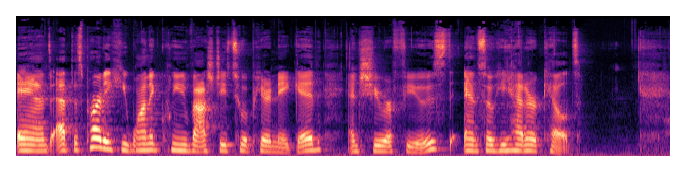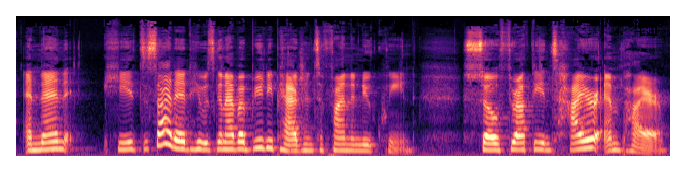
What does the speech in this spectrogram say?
and at this party, he wanted Queen Vashti to appear naked, and she refused, and so he had her killed. And then he decided he was going to have a beauty pageant to find a new queen. So throughout the entire empire,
